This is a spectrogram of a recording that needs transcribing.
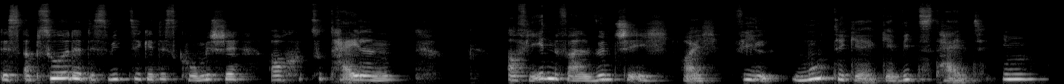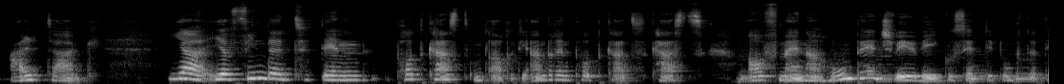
das Absurde, das Witzige, das Komische auch zu teilen. Auf jeden Fall wünsche ich euch viel mutige Gewitztheit im Alltag. Ja, ihr findet den Podcast und auch die anderen Podcasts auf meiner Homepage www.gussetti.at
